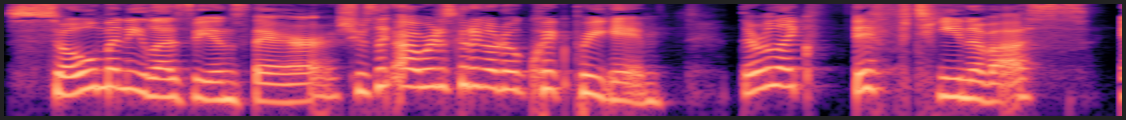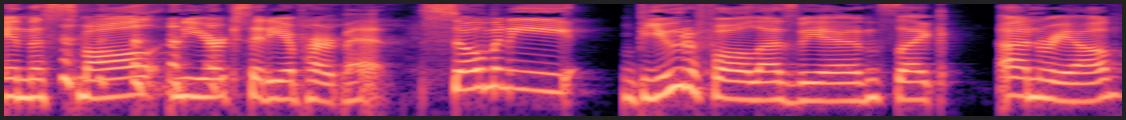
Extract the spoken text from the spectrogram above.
so many lesbians there. She was like oh we're just gonna go to a quick pregame. There were like 15 of us in the small New York City apartment. So many beautiful lesbians, like unreal.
